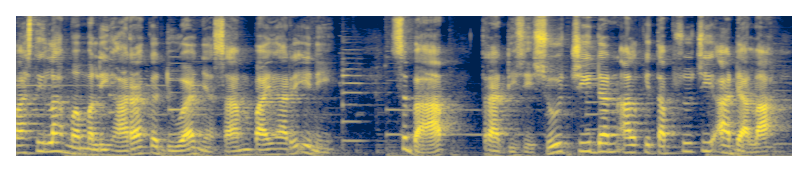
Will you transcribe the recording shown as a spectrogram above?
pastilah memelihara keduanya sampai hari ini. Sebab tradisi suci dan Alkitab suci adalah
